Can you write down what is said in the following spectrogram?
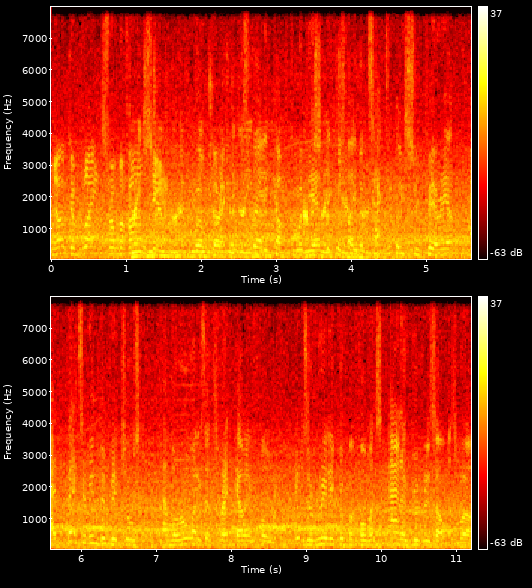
No complaints from the fans Ladies and here. gentlemen, I hope you Well, enjoyed Derek, the it was fairly comfortable at the end because they were tactically superior, had better individuals, and were always a threat going forward. It was a really good performance and a good result as well.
